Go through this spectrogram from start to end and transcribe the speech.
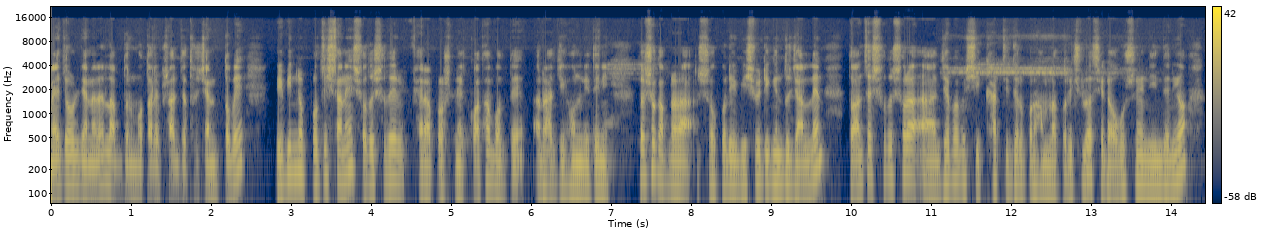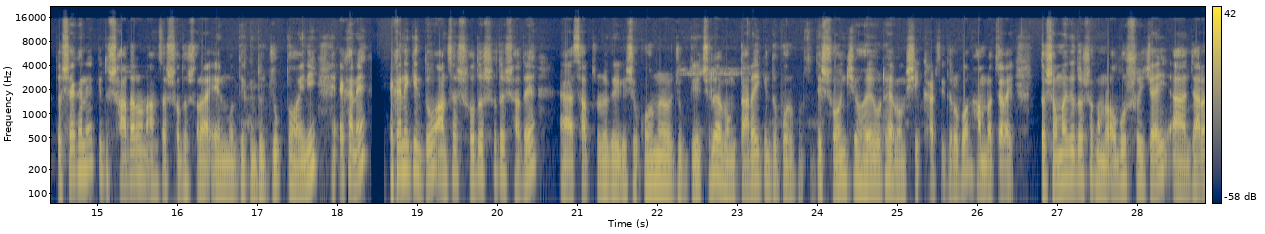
major general Abdul Motaleb Sajjad Hossain. তবে বিভিন্ন প্রতিষ্ঠানে সদস্যদের ফেরা প্রশ্নে কথা বলতে রাজি হননি তিনি। দর্শক, আপনারা সকলেই বিষয়টি কিন্তু জানলেন। তো আনসার সদস্যরা যেভাবে শিক্ষার্থীদের উপর হামলা করেছিল, সেটা অবশ্যই নিন্দনীয়। তো সেখানে কিন্তু সাধারণ আনসার সদস্যরা এর মধ্যে কিন্তু যুক্ত হয়নি। এখানে এখানে কিন্তু আনসার সদস্যদের সাথে ছাত্রলীগের কিছু কর্মীরাও যোগ দিয়েছিল এবং তারাই কিন্তু পরবর্তীতে সহিংস হয়ে ওঠে এবং শিক্ষার্থীদের উপর হামলা চালায়। তো সম্মানিত দর্শক, আমরা অবশ্যই চাই যারা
